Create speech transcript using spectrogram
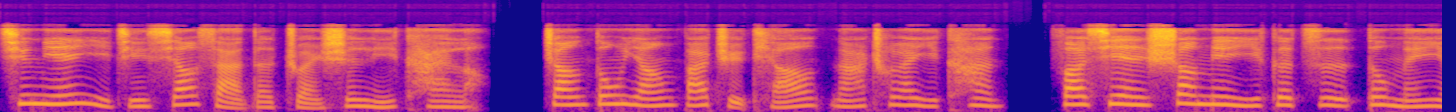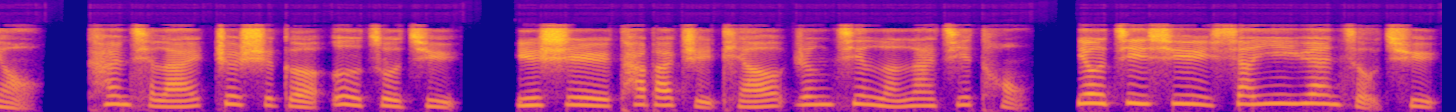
青年已经潇洒的转身离开了。张东阳把纸条拿出来一看，发现上面一个字都没有，看起来这是个恶作剧。于是他把纸条扔进了垃圾桶。又继续向医院走去，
